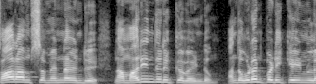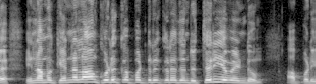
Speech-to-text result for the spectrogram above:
சாராம்சம் என்ன என்று நாம் அறிந்திருக்க வேண்டும். அந்த உடன்படிக்கையினுள்ள நமக்கு என்னெல்லாம் கொடுக்கப்பட்டிருக்கிறது என்று தெரிய வேண்டும். அப்படி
